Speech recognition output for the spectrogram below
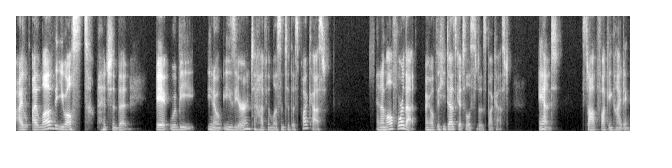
I, I love that you also mentioned that it would be, you know, easier to have him listen to this podcast. And I'm all for that. I hope that he does get to listen to this podcast and stop fucking hiding.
